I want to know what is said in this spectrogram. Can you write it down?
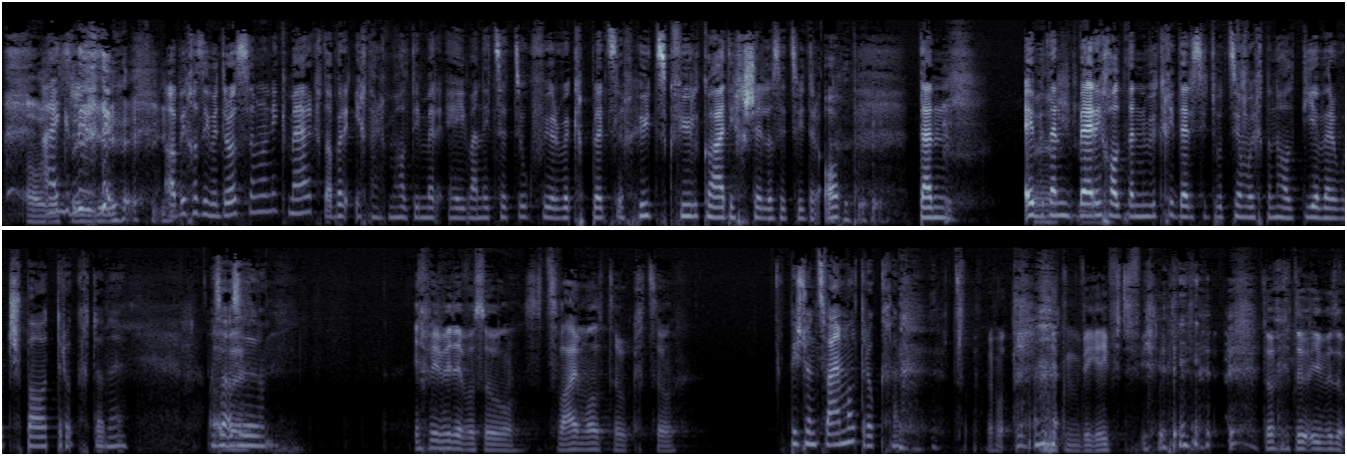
Das Eigentlich. aber ich habe es immer trotzdem noch nicht gemerkt. Aber ich denke mir halt immer, hey, wenn jetzt der Zugführer wirklich plötzlich heute das Gefühl gehabt, ich stelle das jetzt wieder ab, dann, eben, Ja, dann wäre ich halt dann wirklich in der Situation, wo ich dann halt die wäre, die zu spät drückt, oder? Also, Aber- also, Ich bin wieder, der so, so zweimal drückt, so. bist du ein zweimal Drucker? Zweimal. Mit dem Begriff zu viel. Doch, ich tue immer so.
